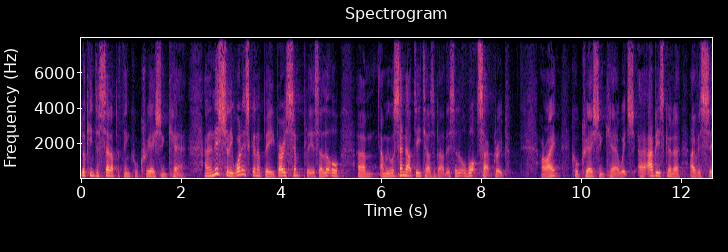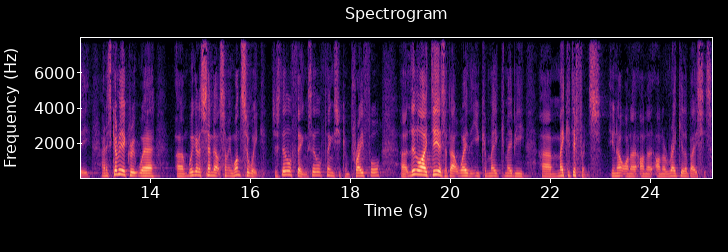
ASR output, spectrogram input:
looking to set up a thing called Creation Care. And initially, what it's going to be, very simply, is a little, um, and we will send out details about this, a little WhatsApp group, all right, called Creation Care, which uh, Abby's going to oversee. And it's going to be a group where um, we're going to send out something once a week, just little things, little things you can pray for, uh, little ideas about way that you can make maybe um, make a difference, you know, on a, on a, on a regular basis.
